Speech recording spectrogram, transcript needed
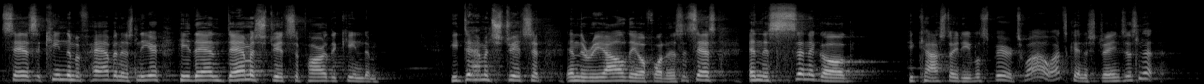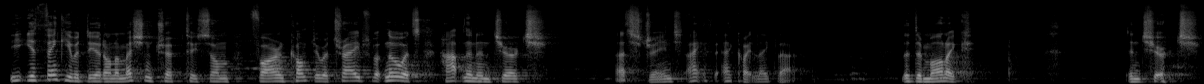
says the kingdom of heaven is near, he then demonstrates the power of the kingdom. He demonstrates it in the reality of what it is. It says, in the synagogue, he cast out evil spirits. Wow, that's kind of strange, isn't it? You'd think he would do it on a mission trip to some foreign country with tribes, but no, it's happening in church. That's strange. I, I quite like that. The demonic in church.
